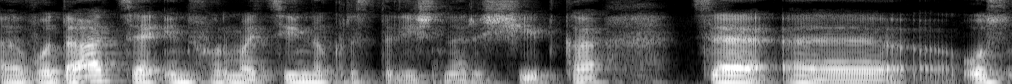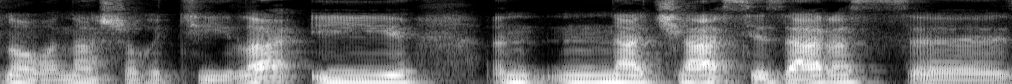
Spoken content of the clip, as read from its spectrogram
Е, Вода це інформаційно-кристалічна решітка, це е, основа нашого тіла, і на часі зараз е,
